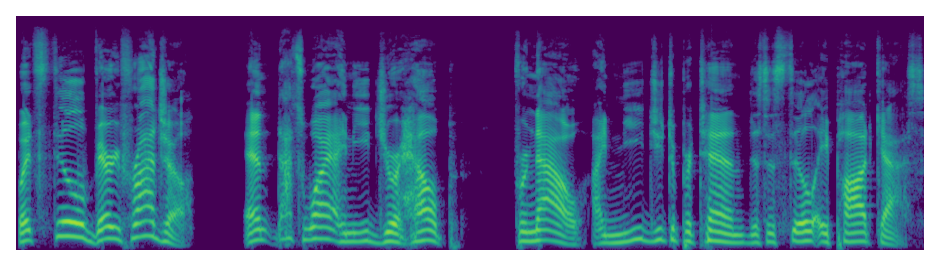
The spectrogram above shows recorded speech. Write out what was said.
but it's still very fragile. And that's why I need your help. For now, I need you to pretend this is still a podcast.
